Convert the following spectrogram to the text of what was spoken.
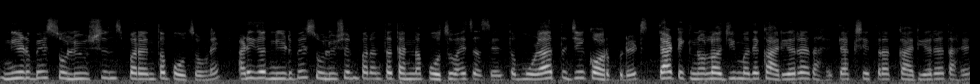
नीड बेस्ड सोल्युशन्स पर्यंत पोहोचवणे आणि जर नीड बेस सोल्युशन पर्यंत त्यांना पोहोचवायचं असेल तर मुळात जे कॉर्पोरेट्स त्या टेक्नॉलॉजीमध्ये कार्यरत आहे त्या क्षेत्रात कार्यरत आहे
